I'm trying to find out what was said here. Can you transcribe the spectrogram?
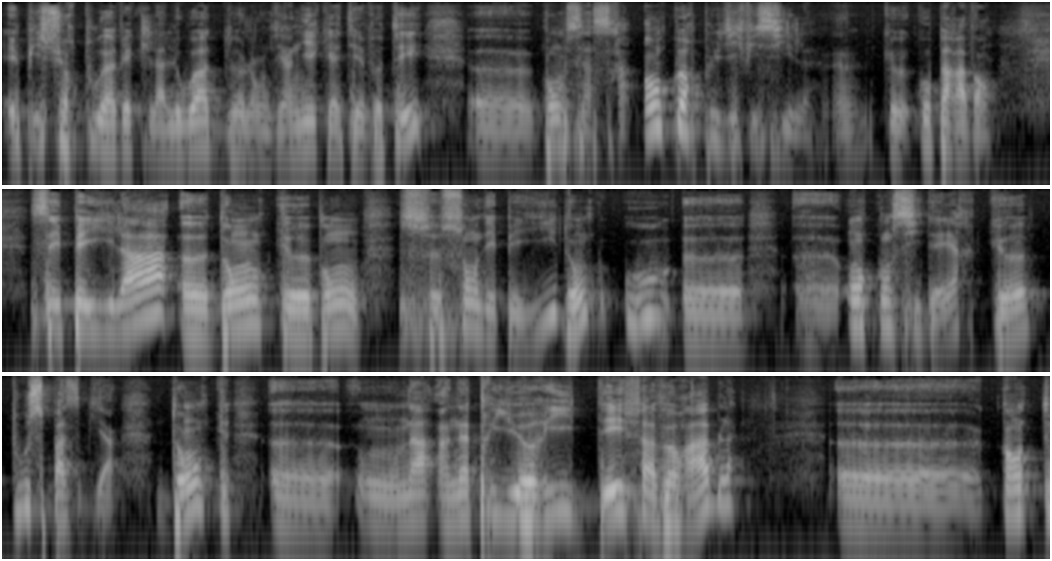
et puis surtout avec la loi de l'an dernier qui a été votée, euh, bon, ça sera encore plus difficile hein, qu'auparavant. Ces pays-là, euh, donc, bon, ce sont des pays donc, où on considère que tout se passe bien. Donc, on a un a priori défavorable euh, quand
